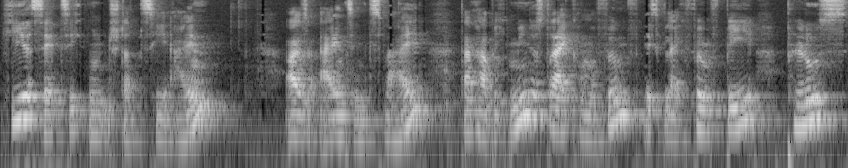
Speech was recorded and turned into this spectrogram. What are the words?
Hier setze ich unten statt c ein, also 1 in 2. Dann habe ich minus 3,5 ist gleich 5b plus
